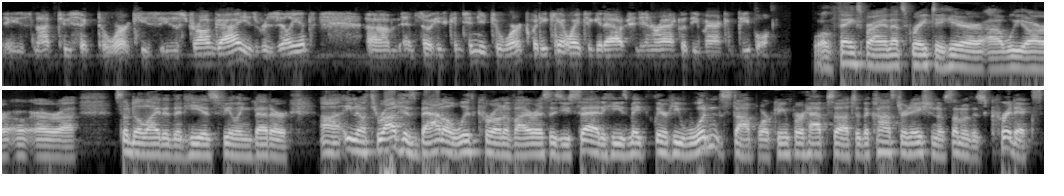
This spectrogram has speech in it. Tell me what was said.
he's not too sick to work. He's he's a strong guy. He's resilient, um, and so he's continued to work. But he can't wait to get out and interact with the American people. Well, thanks, Brian. That's great to hear. Uh, we are, are uh, so delighted that he is feeling better. Uh, you know, throughout his battle with coronavirus, as you said, he's made clear he wouldn't stop working, perhaps uh, to the consternation of some of his critics.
